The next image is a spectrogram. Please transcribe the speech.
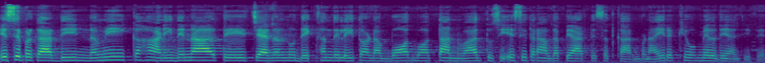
ਇਸੇ ਪ੍ਰਕਾਰ ਦੀ ਨਵੀਂ ਕਹਾਣੀ ਦੇ ਨਾਲ ਤੇ ਚੈਨਲ ਨੂੰ ਦੇਖਣ ਦੇ ਲਈ ਤੁਹਾਡਾ ਬਹੁਤ ਬਹੁਤ ਧੰਨਵਾਦ। ਤੁਸੀਂ ਇਸੇ ਤਰ੍ਹਾਂ ਆਪਦਾ ਪਿਆਰ ਤੇ ਸਤਿਕਾਰ ਬਣਾਈ ਰੱਖਿਓ। ਮਿਲਦੇ ਹਾਂ ਜੀ ਫਿਰ।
